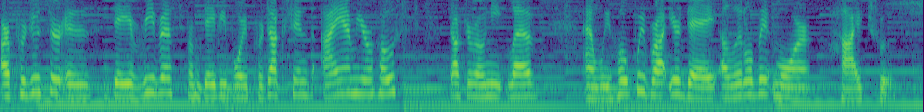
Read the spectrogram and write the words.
Our producer is Dave Rivas from Davy Boy Productions. I am your host, Dr. Ronit Lev, and we hope we brought your day a little bit more high truths.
